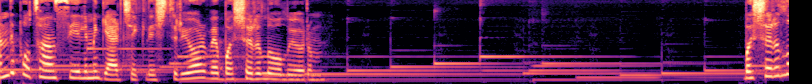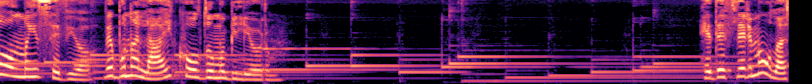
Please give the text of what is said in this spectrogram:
Kendi potansiyelimi gerçekleştiriyor ve başarılı oluyorum. Başarılı olmayı seviyor ve buna layık olduğumu biliyorum. Hedeflerime ulaş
